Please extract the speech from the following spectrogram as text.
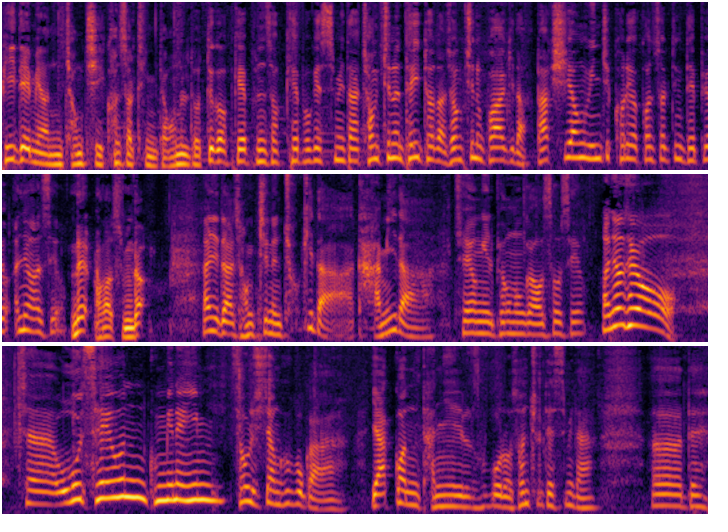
비대면 정치 컨설팅입니다. 오늘도 뜨겁게 분석해 보겠습니다. 정치는 데이터다. 정치는 과학이다. 박시영 윈지코리아 컨설팅 대표 안녕하세요. 네, 반갑습니다. 아니다. 정치는 촉이다. 감이다. 최영일 평론가 어서 오세요. 안녕하세요. 자, 오세훈 국민의힘 서울시장 후보가 야권 단일 후보로 선출됐습니다. 어, 네.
